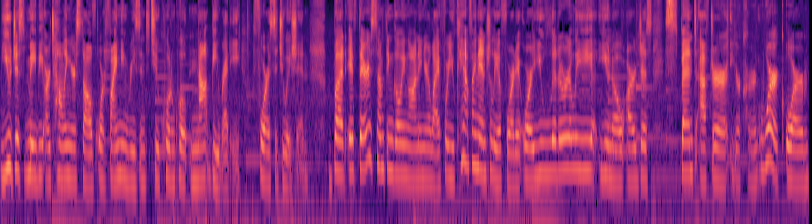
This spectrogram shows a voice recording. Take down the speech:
you just maybe are telling yourself or finding reasons to quote unquote not be ready for a situation. But if there is something going on in your life where you can't financially afford it, or you literally, you know, are just spent after your current work or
